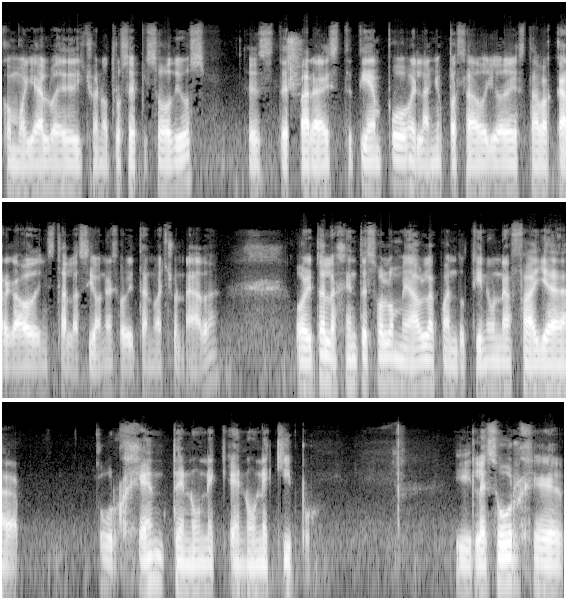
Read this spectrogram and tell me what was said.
como ya lo he dicho en otros episodios, este, para este tiempo, el año pasado yo estaba cargado de instalaciones, ahorita no he hecho nada. Ahorita la gente solo me habla cuando tiene una falla urgente en un, en un equipo y les urge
